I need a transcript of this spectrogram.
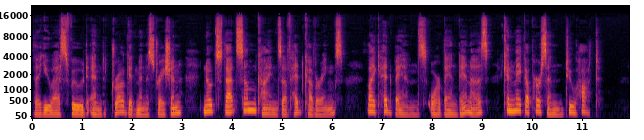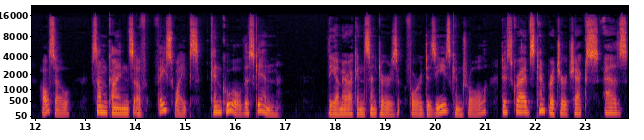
The U.S. Food and Drug Administration notes that some kinds of head coverings, like headbands or bandanas, can make a person too hot. Also, some kinds of face wipes can cool the skin. The American Centers for Disease Control describes temperature checks as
